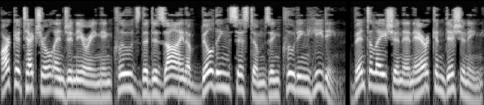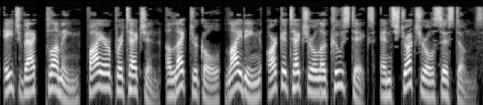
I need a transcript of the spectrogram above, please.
Architectural engineering includes the design of building systems including heating, ventilation and air conditioning HVAC, plumbing, fire protection, electrical, lighting, architectural acoustics, and structural systems.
